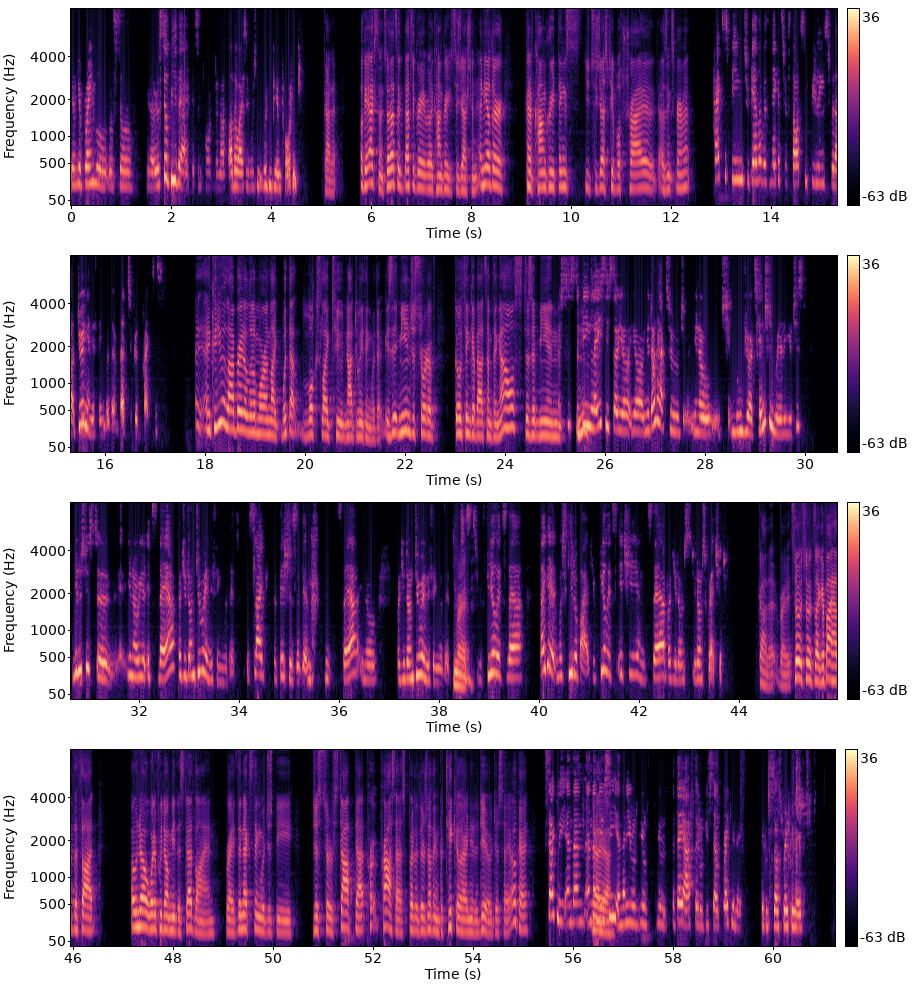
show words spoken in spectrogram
your, your brain will, will still you know, it'll still be there if it's important enough. Otherwise, it wouldn't, wouldn't be important. Got it. Okay, excellent. So that's a that's a great, really concrete suggestion. Any other kind of concrete things you'd suggest people to try as an experiment? Practice being together with negative thoughts and feelings without doing anything with them. That's a good practice. And, and can you elaborate a little more on like what that looks like to not do anything with it? Is it mean just sort of go think about something else? Does it mean it's just mm-hmm. being lazy? So you're you're you don't have to you know move your attention really. You just you know just uh, you know it's there but you don't do anything with it it's like the dishes again it's there you know but you don't do anything with it you right. just you feel it's there like a mosquito bite you feel it's itchy and it's there but you don't you don't scratch it got it right so so it's like if i have the thought oh no what if we don't meet this deadline right the next thing would just be just sort of stop that pr- process but there's nothing in particular i need to do just say okay exactly and then and then yeah, you yeah. see and then you'll you'll you'll the day after it'll be self-regulated it'll self-regulate.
